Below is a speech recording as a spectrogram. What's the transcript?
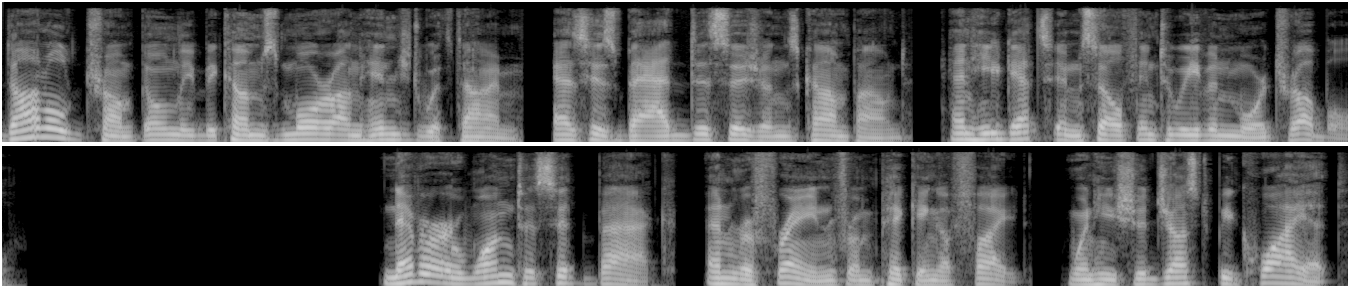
Donald Trump only becomes more unhinged with time as his bad decisions compound and he gets himself into even more trouble. Never one to sit back and refrain from picking a fight when he should just be quiet,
